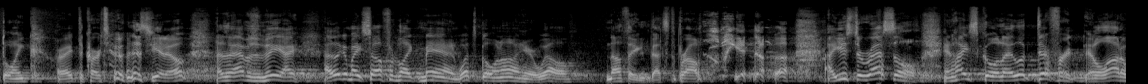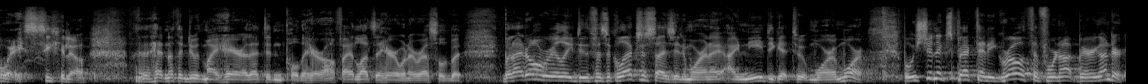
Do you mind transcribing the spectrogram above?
doink, right? The cartoonist, you know. That's what happens with me. I, I look at myself and I'm like, man, what's going on here? Well, Nothing. That's the problem. you know? I used to wrestle in high school and I looked different in a lot of ways. You know, it had nothing to do with my hair. That didn't pull the hair off. I had lots of hair when I wrestled, but but I don't really do physical exercise anymore, and I, I need to get to it more and more. But we shouldn't expect any growth if we're not bearing under.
